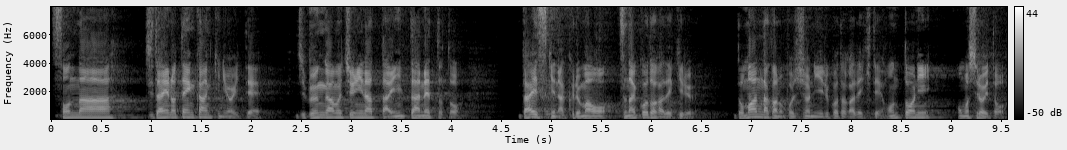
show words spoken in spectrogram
そんな時代の転換期において自分が夢中になったインターネットと大好きな車をつなぐことができるど真ん中のポジションにいることができて本当に面白いと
